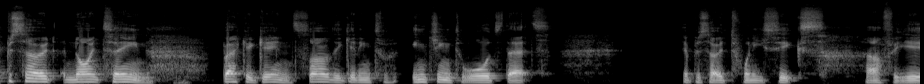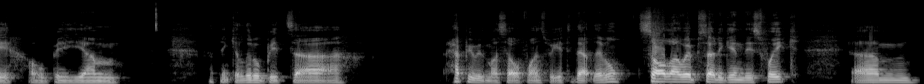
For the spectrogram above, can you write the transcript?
Episode 19. Back again, slowly getting to inching towards that episode 26 half a year. I'll be, um, I think, a little bit uh, happy with myself once we get to that level. Solo episode again this week. Um,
